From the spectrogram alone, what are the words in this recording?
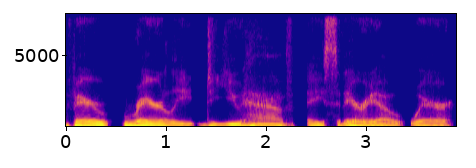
very rarely do you have a scenario where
